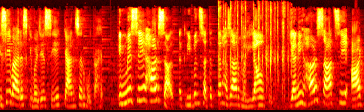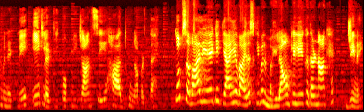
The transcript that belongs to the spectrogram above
इसी वायरस की वजह से कैंसर होता है। इनमें से हर साल तकरीबन सतहत्तर हज़ार महिलाओं को, यानी हर सात से आठ मिनट में एक लड़की को अपनी जान से हाथ धोना पड़ता है। तो अब सवाल ये है कि क्या ये वायरस केवल महिलाओं के लिए खतरनाक है? जी नहीं।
